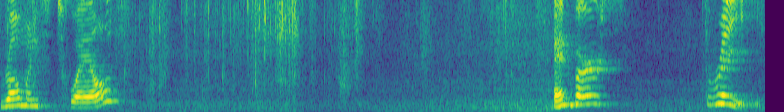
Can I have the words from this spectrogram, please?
Romans 12 and verse 3.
